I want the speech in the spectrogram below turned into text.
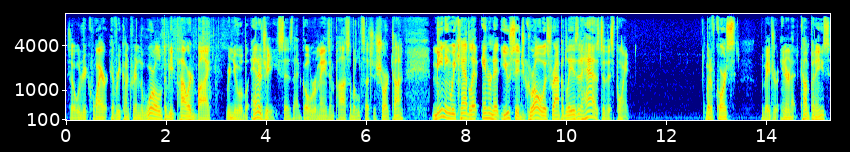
so it would require every country in the world to be powered by renewable energy. He says that goal remains impossible in such a short time, meaning we can't let internet usage grow as rapidly as it has to this point. But of course, major internet companies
